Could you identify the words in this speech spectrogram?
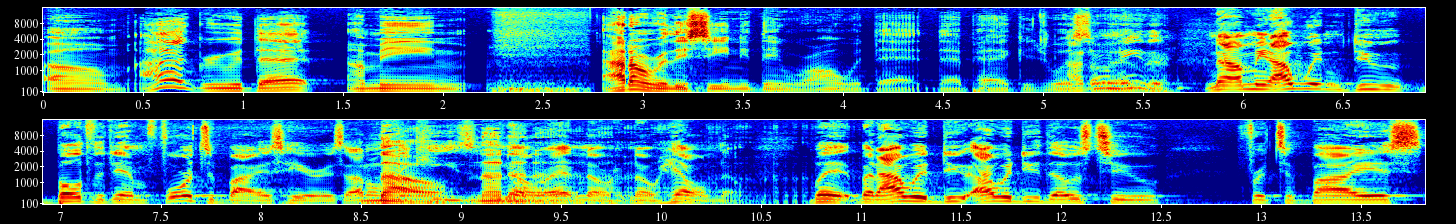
Um, I agree with that. I mean, I don't really see anything wrong with that that package I don't either. Now I mean I wouldn't do both of them for Tobias Harris. I don't No, think he's no, no, no no, eh, no, no, no, no, hell no. But but I would do I would do those two for Tobias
